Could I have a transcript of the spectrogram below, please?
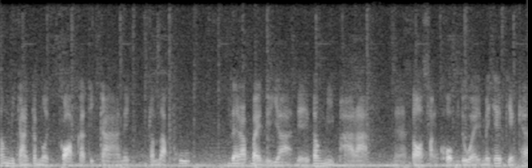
ต้องมีการกำหนดกรอบกติกาในสำหรับผู้ได้รับใบอนุญาตเนี่ยต้องมีภาระนะต่อสังคมด้วยไม่ใช่เพียงแค่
